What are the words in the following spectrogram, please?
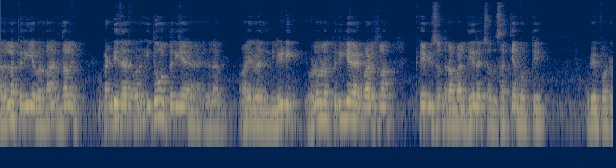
அதெல்லாம் பெரியவர் தான். இருந்தாலும் பண்டிதர் அவர். இதுவும் பெரிய இதில் ஆயுர்வேதிக் லீடிங் எவ்வளோ எவ்வளோ பெரிய வாழ்க்கெல்லாம் கேபி சுந்தராம்பாள் தீரஜ் சந்திர சத்யமூர்த்தி அப்படி போன்ற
